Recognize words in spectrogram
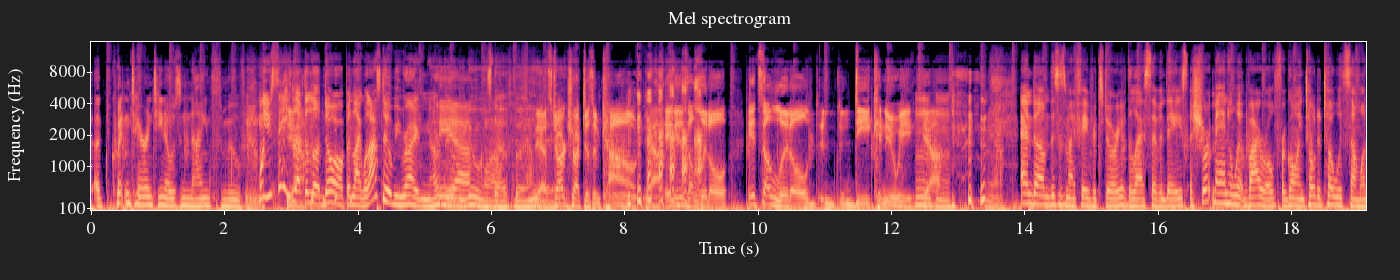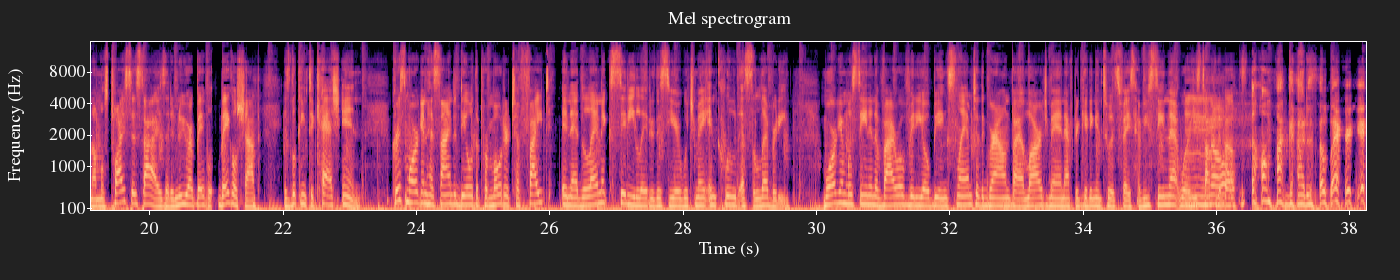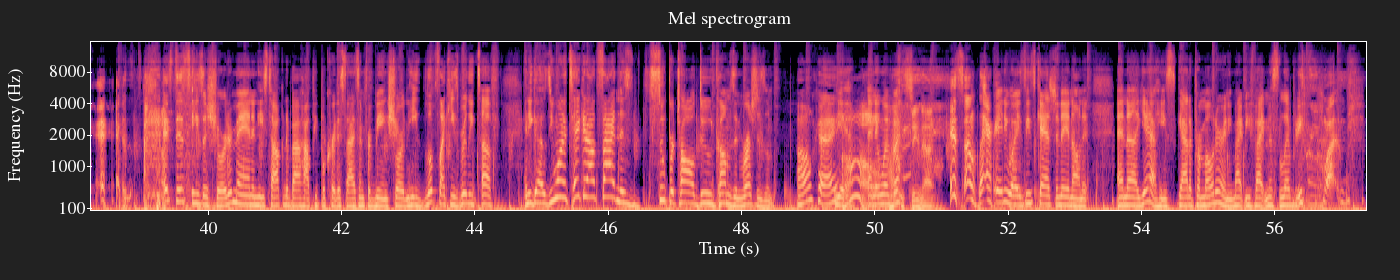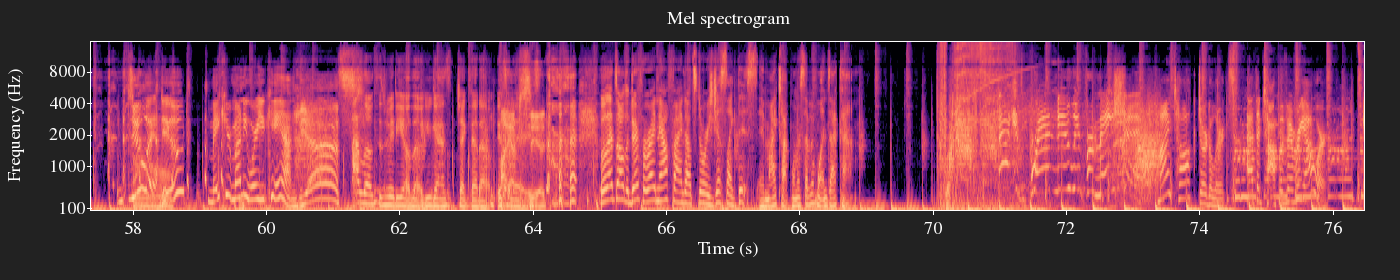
uh, Quentin Tarantino's ninth movie. Well, you see, he Yeah. left a little door open, like, well, I still be writing, I still Yeah. be doing stuff, but you Yeah. Star Trek doesn't count. Yeah, it is a little. It's a little d canoey. Yeah. And um, this is my favorite story of the last seven days. A short man who went viral for going toe to toe with someone almost twice his size at a New York bagel, bagel shop is looking to cash in. Chris Morgan has signed a deal with a promoter to fight in Atlantic City later this year, which may include a celebrity. Morgan was seen in a viral video being slammed to the ground by a large man after getting into his face. Have you seen that where he's mm, talking No. about? Oh my God, it's hilarious. it's this. He's a shorter man, and he's talking about how people criticize him for being short, and he looks like he's really tough. And he goes, "You want to take it outside?" And this super tall dude comes and rushes him. Okay. Yeah, Oh, and it went. I haven't seen that. It's hilarious. Anyways, he's cashing in on it, and uh, yeah, he's got a promoter, and he might be fighting a celebrity. Do it, dude. Make your money where you can. Yes. I love this video though. You guys check that out. It's I have to see it. Well, that's all the dirt for right now. Find out stories just like this at mytalk1071.com. That is brand new information. My Talk Dirt Alerts at the top of every hour.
